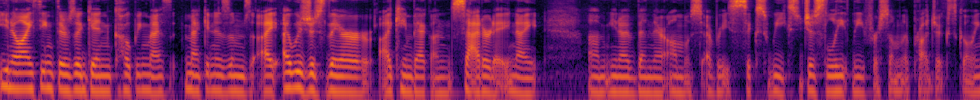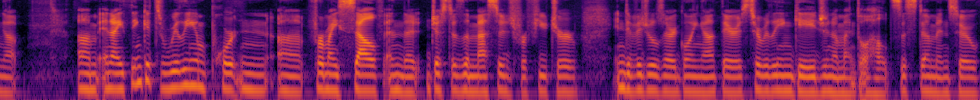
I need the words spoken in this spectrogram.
you know, I think there's again coping me- mechanisms. I, I was just there. I came back on Saturday night. Um, you know, I've been there almost every six weeks just lately for some of the projects going up. Um, and I think it's really important uh, for myself and the, just as a message for future individuals that are going out there is to really engage in a mental health system. And so,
